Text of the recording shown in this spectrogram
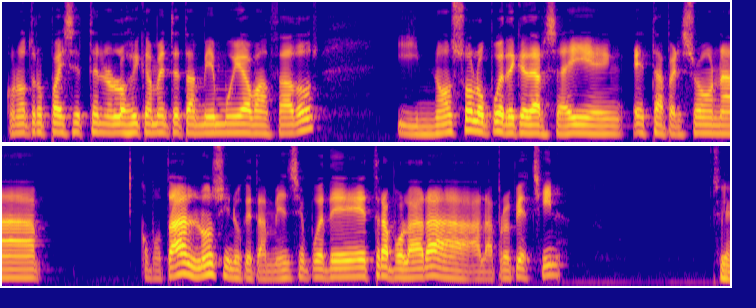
con otros países tecnológicamente también muy avanzados. Y no solo puede quedarse ahí en esta persona como tal, ¿no? Sino que también se puede extrapolar a, la propia China. Sí.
